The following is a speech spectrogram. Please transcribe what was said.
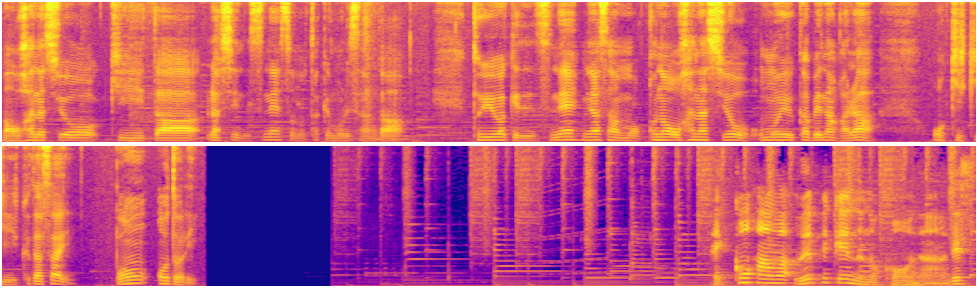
まあ、お話を聞いたらしいんですねその竹森さんが。というわけでですね皆さんもこのお話を思い浮かべながらお聞きください。盆踊りはい、後半はウェペケンヌのコーナーです。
